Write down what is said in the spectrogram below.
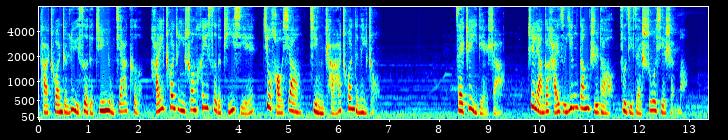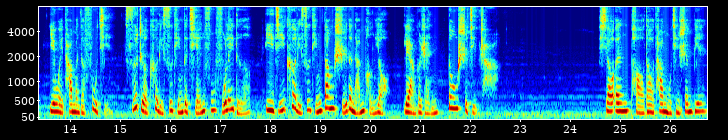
他穿着绿色的军用夹克，还穿着一双黑色的皮鞋，就好像警察穿的那种。在这一点上，这两个孩子应当知道自己在说些什么，因为他们的父亲，死者克里斯汀的前夫弗雷德。以及克里斯汀当时的男朋友，两个人都是警察。肖恩跑到他母亲身边，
